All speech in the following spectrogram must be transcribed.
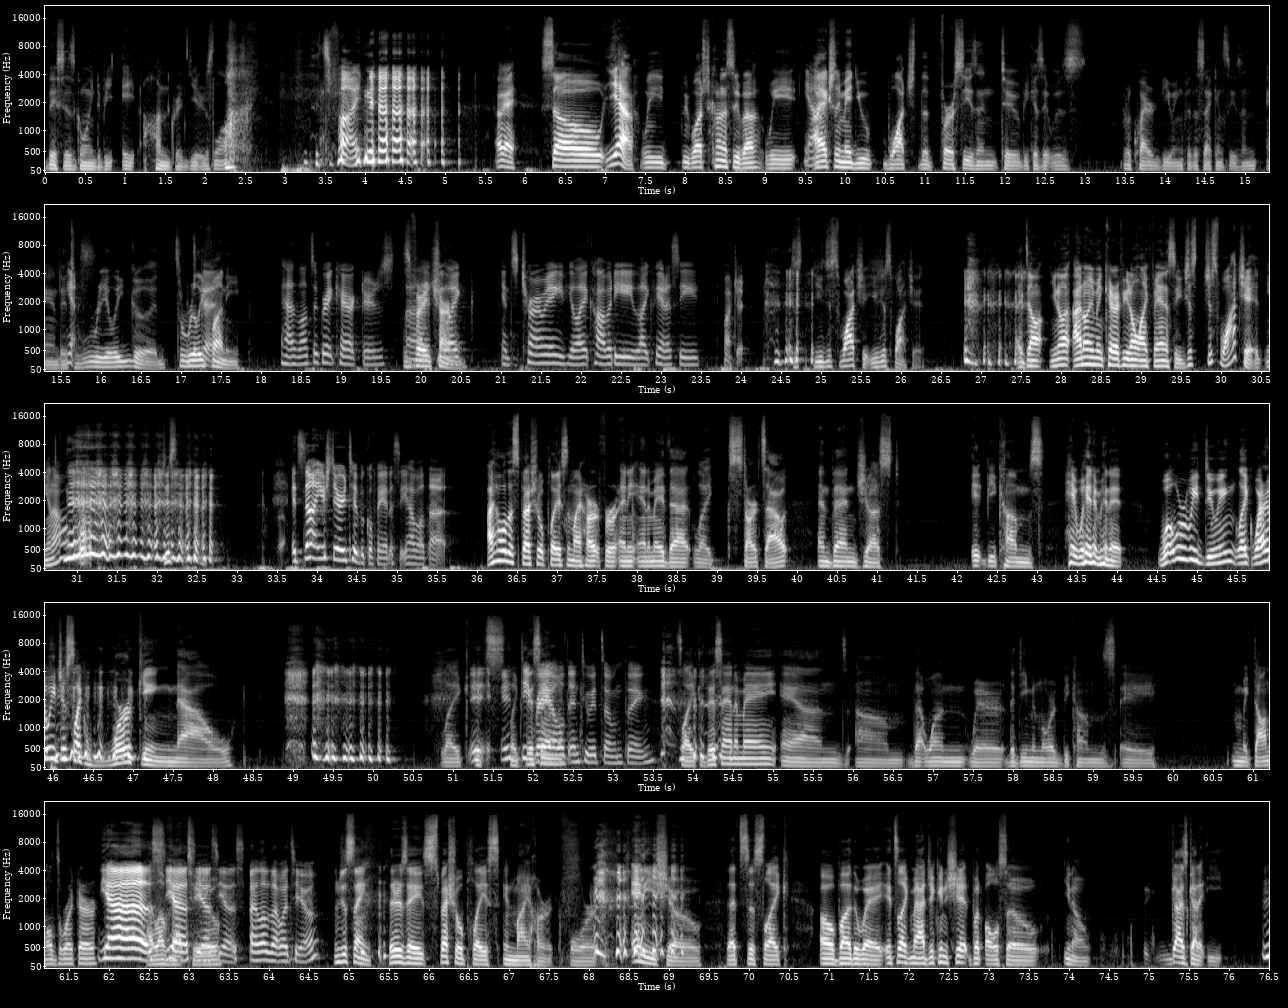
this is going to be 800 years long. it's fine okay, so yeah, we we watched Konosuba. We Yeah. I actually made you watch the first season too because it was required viewing for the second season, and it's Yes. really good. It's really good. funny. it has lots of great characters It's uh, very if you charming. like it's charming if you like comedy you like fantasy watch it Just, you just watch it. You just watch it. I don't. You know. what? I don't even care if you don't like fantasy. Just just watch it. You know. Just- it's not your stereotypical fantasy how about that I hold a special place in my heart for any anime that like starts out and then just it becomes, hey, wait a minute, what were we doing? Like, why are we just like working now? Like it, it's it like this derailed anime, into its own thing it's like this anime and um, that one where the demon lord becomes a McDonald's worker. Yes, yes, yes, yes. I love that one too. I'm just saying, there's a special place in my heart for any show that's just like, oh, by the way, it's like magic and shit, but also, you know, guys gotta eat.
